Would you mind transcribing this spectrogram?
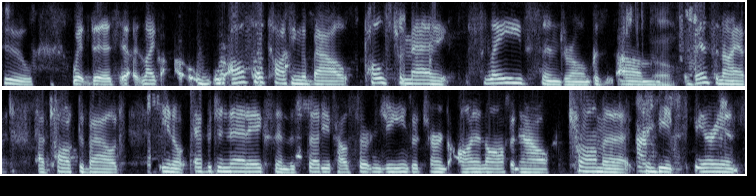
too with this like we're also talking about post-traumatic slave syndrome because um, oh. Vince and I have, have talked about you know epigenetics and the study of how certain genes are turned on and off and how trauma can be experienced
